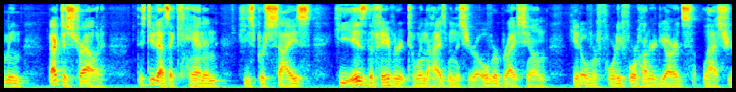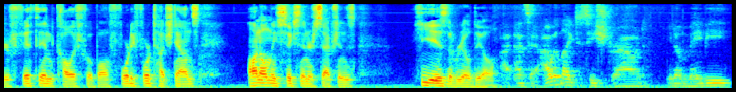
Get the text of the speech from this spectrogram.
I mean, back to Stroud. This dude has a cannon. He's precise. He is the favorite to win the Heisman this year over Bryce Young. He had over 4,400 yards last year, fifth in college football, 44 touchdowns on only six interceptions. He is the real deal. I- I'd say I would like to see Stroud. You know, maybe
